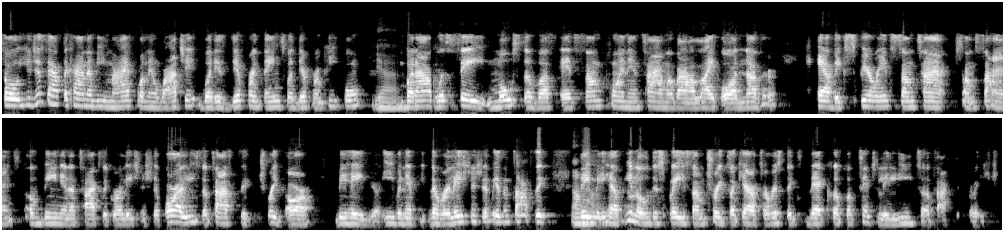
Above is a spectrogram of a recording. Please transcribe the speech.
so you just have to kind of be mindful and watch it, but it's different things for different people. Yeah. But I would say most of us at some point in time of our life or another have experienced some time some signs of being in a toxic relationship or at least a toxic trait or behavior. Even if the relationship isn't toxic, uh-huh. they may have, you know, displayed some traits or characteristics that could potentially lead to a toxic relationship.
